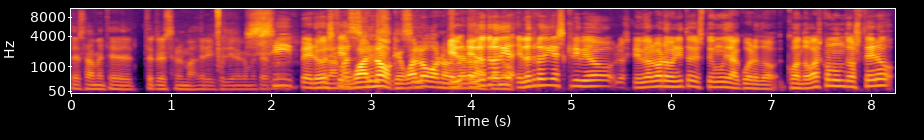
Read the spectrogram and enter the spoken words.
que se mete tres en Madrid si tiene que meter Sí, dos. pero es que igual no, que que igual sí. luego no es el, el verdad, otro día, el otro día escribió, lo escribió Álvaro Benito y estoy muy de acuerdo. Cuando vas con un 2-0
